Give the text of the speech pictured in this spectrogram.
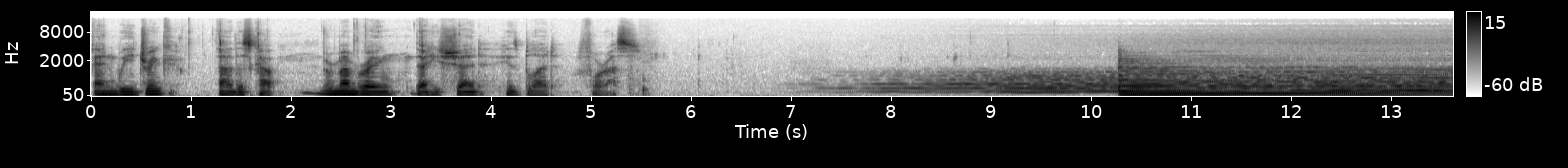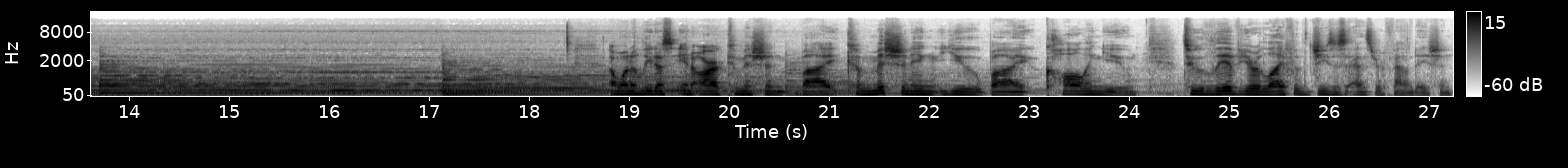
And we drink uh, this cup, remembering that he shed his blood for us. I want to lead us in our commission by commissioning you, by calling you to live your life with Jesus as your foundation.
